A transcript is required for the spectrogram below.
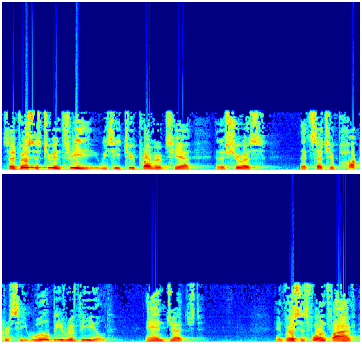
So in verses 2 and 3, we see two proverbs here that assure us that such hypocrisy will be revealed and judged. In verses 4 and 5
